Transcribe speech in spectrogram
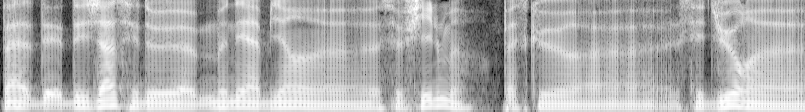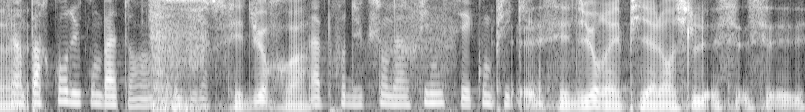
bah, déjà c'est de mener à bien ce film parce que euh, c'est dur. euh, C'est un parcours du combattant. hein, c'est dur, quoi. La production d'un film, c'est compliqué. Euh, C'est dur et puis alors je, le- c'est- c'est-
